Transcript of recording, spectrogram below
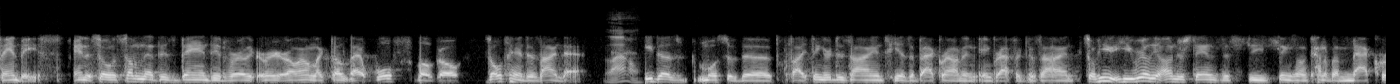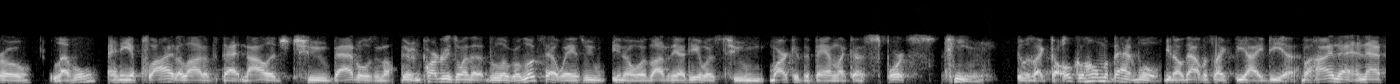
fan base. And so it's something that this band did very, very early on, like the, that wolf logo. Zoltan designed that. Wow. He does most of the five finger designs. He has a background in, in graphic design. So he, he really understands this, these things on kind of a macro level. And he applied a lot of that knowledge to Bad Wolves. And, the, and part of the reason why the, the logo looks that way is we, you know, a lot of the idea was to market the band like a sports team it was like the Oklahoma Bad Wolf. You know, that was like the idea behind that, and that's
